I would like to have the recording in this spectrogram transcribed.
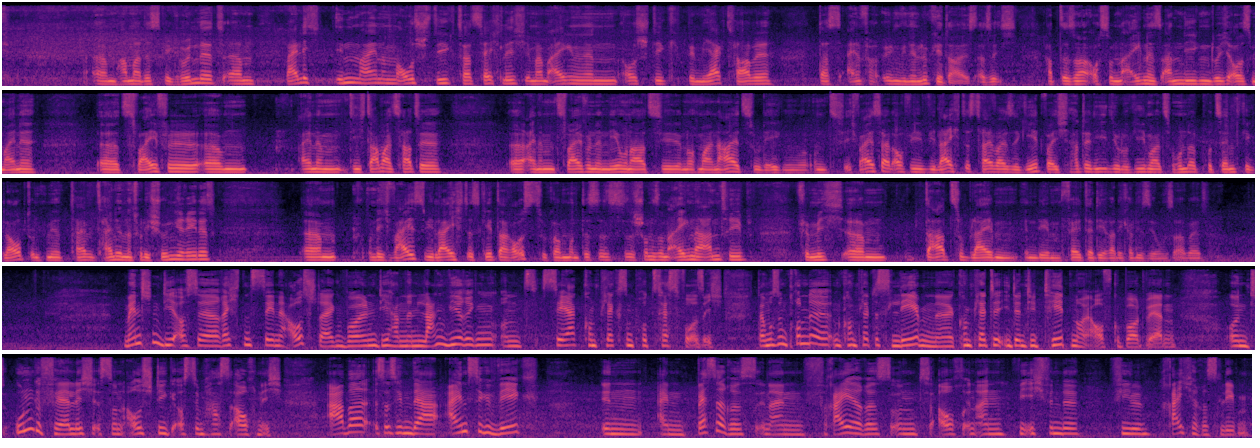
ähm, haben wir das gegründet, ähm, weil ich in meinem Ausstieg tatsächlich, in meinem eigenen Ausstieg bemerkt habe, dass einfach irgendwie eine Lücke da ist. Also ich habe da so, auch so ein eigenes Anliegen, durchaus meine äh, Zweifel ähm, einem, die ich damals hatte, einem zweifelnden Neonazi nochmal nahezulegen. Und ich weiß halt auch, wie, wie leicht es teilweise geht, weil ich hatte die Ideologie mal zu 100 Prozent geglaubt und mir Teile, Teile natürlich schön geredet. Ähm, und ich weiß, wie leicht es geht, da rauszukommen. Und das ist schon so ein eigener Antrieb für mich, ähm, da zu bleiben in dem Feld der Deradikalisierungsarbeit. Menschen, die aus der rechten Szene aussteigen wollen, die haben einen langwierigen und sehr komplexen Prozess vor sich. Da muss im Grunde ein komplettes Leben, eine komplette Identität neu aufgebaut werden. Und ungefährlich ist so ein Ausstieg aus dem Hass auch nicht. Aber es ist eben der einzige Weg in ein besseres, in ein freieres und auch in ein, wie ich finde, viel reicheres Leben.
